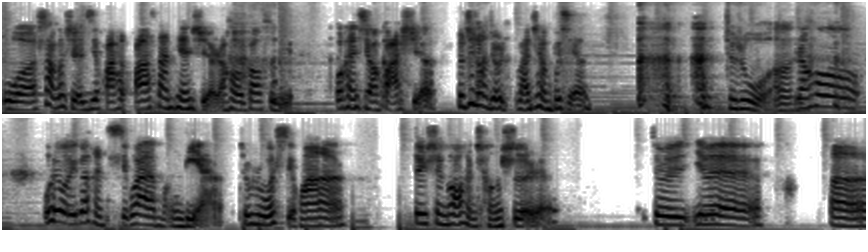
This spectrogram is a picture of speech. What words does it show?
我上个学期滑滑了三天雪，然后告诉你 我很喜欢滑雪，就这种就完全不行。就是我，嗯，然后我有一个很奇怪的萌点，就是我喜欢对身高很诚实的人，就是因为。呃，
